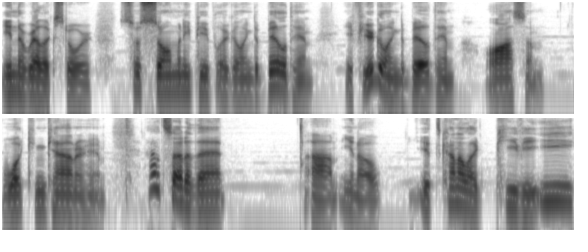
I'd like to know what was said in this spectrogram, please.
in the Relic Store. So, so many people are going to build him. If you're going to build him, awesome. What can counter him? Outside of that, um, you know, it's kind of like PvE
